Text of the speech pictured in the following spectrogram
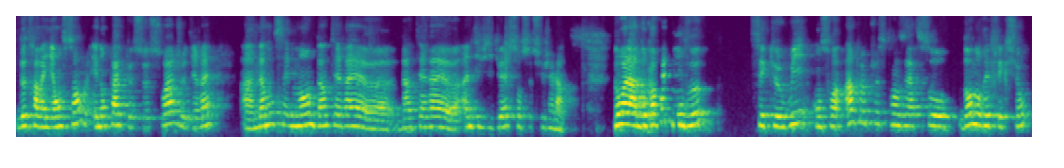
de travailler ensemble et non pas que ce soit, je dirais, un amoncellement d'intérêts euh, euh, individuels sur ce sujet-là. Donc voilà, donc en fait, mon vœu, c'est que oui, on soit un peu plus transversaux dans nos réflexions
